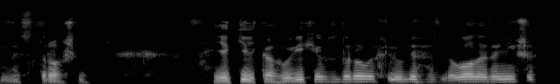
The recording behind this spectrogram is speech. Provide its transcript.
не страшно. Є кілька горіхів здорових, люди здавали раніше.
